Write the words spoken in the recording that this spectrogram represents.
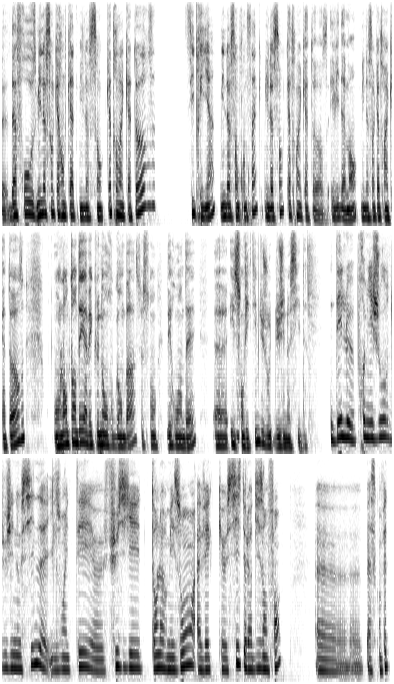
euh, d'Aphrose 1944-1994, Cyprien, 1935-1994. Évidemment, 1994, on l'entendait avec le nom Rougamba, ce sont des Rwandais, euh, ils sont victimes du, génocide. Dès le premier jour du génocide, ils ont été euh, fusillés dans leur maison avec euh, six de leurs dix enfants. Parce qu'en fait,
